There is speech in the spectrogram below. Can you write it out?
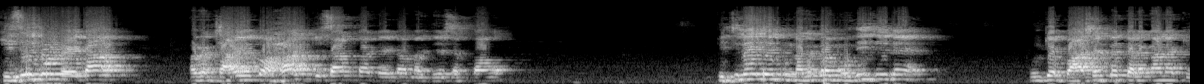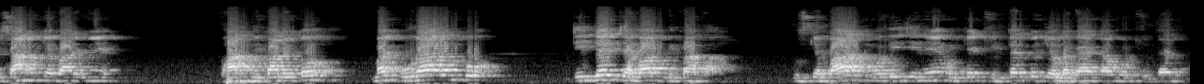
किसी को डेटा अगर चाहे तो हर किसान का डेटा मैं दे सकता हूँ। पिछले जब नरेंद्र मोदी जी ने उनके भाषण पे तेलंगाना किसानों के बारे में बात निकाले तो मैं पूरा उनको डिटेल जवाब लिखा था। उसके बाद मोदी जी ने उनके ट्विटर पे जो लगाया था, वो ट्विटर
